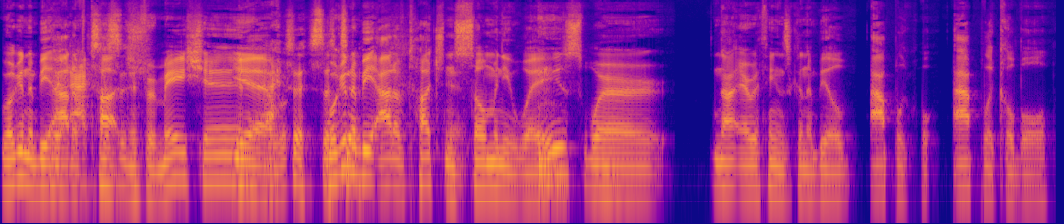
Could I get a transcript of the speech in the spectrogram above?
we're going to be out of touch. information. Yeah, access we're going to be out of touch in Yeah. so many ways mm-hmm. where not everything is going to be applicable applicable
